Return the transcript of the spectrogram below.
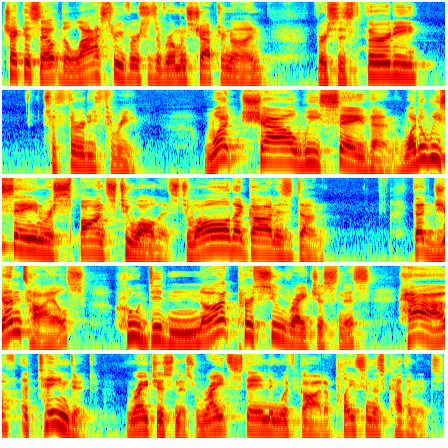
check this out the last three verses of Romans chapter 9, verses 30 to 33. What shall we say then? What do we say in response to all this, to all that God has done? That Gentiles who did not pursue righteousness have attained it. Righteousness, right standing with God, a place in his covenant.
